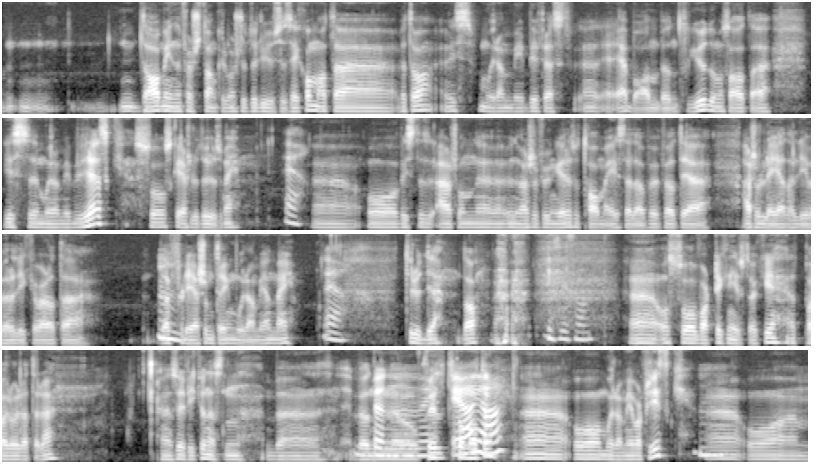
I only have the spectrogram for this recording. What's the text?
da mine første tanker om å slutte å ruse seg kom. At eh, vet du hva, hvis mora mi blir frisk eh, Jeg ba en bønn til Gud om og sa at eh, hvis mora mi blir frisk, så skal jeg slutte å ruse meg. Ja. Eh, og hvis det er sånn eh, universet fungerer, så ta meg i stedet for, for at jeg er så lei av det livet her likevel at det, det er Mm. flere som trenger mora mi enn meg. ja. Trodde jeg da. Ikke sant? Uh, og så ble det knivstukket et par år etter det. Uh, så jeg fikk jo nesten bø bønnen oppfylt, på en ja, måte. Eh, og mora mi ble frisk. Mm. Og um,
